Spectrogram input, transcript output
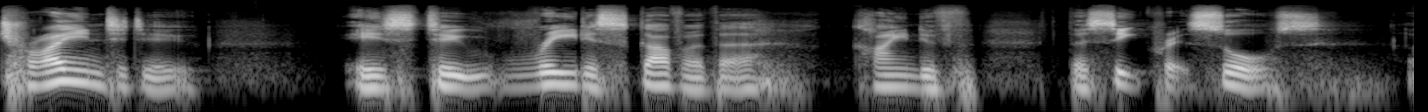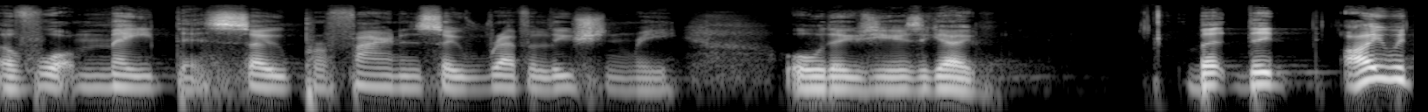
trying to do is to rediscover the kind of the secret source of what made this so profound and so revolutionary all those years ago. But the I would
